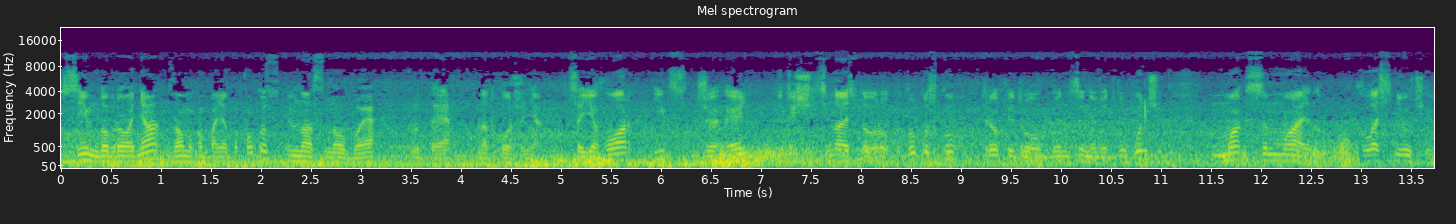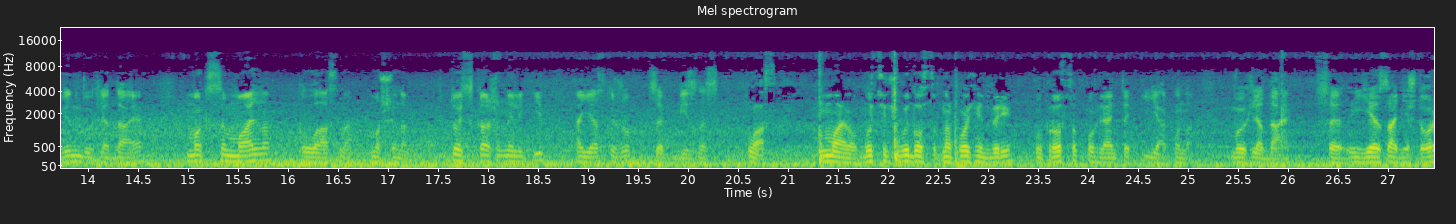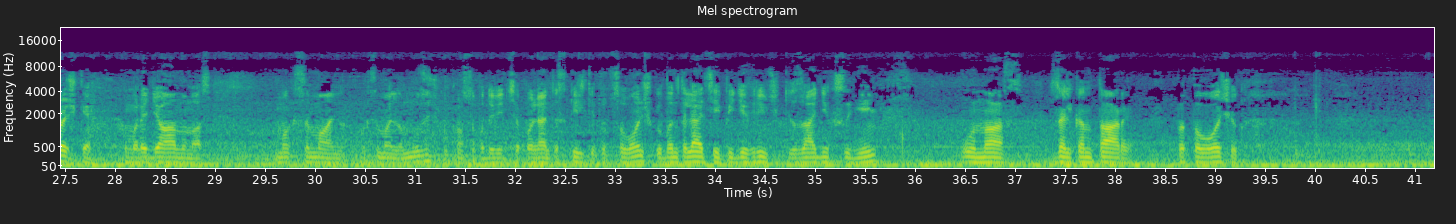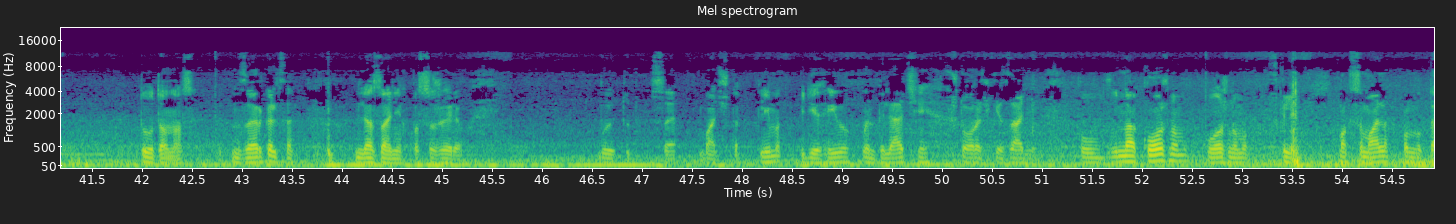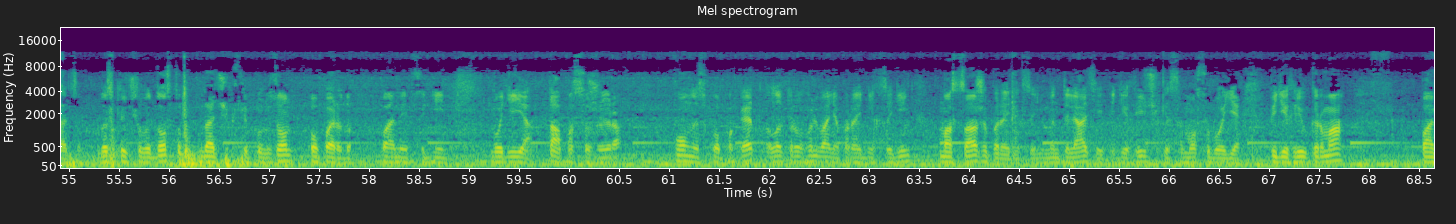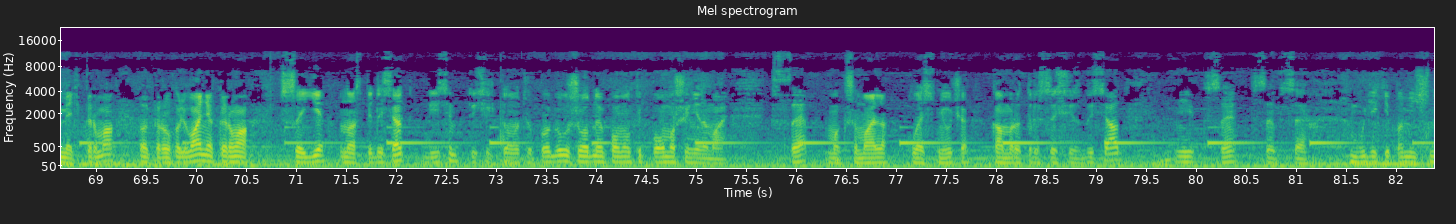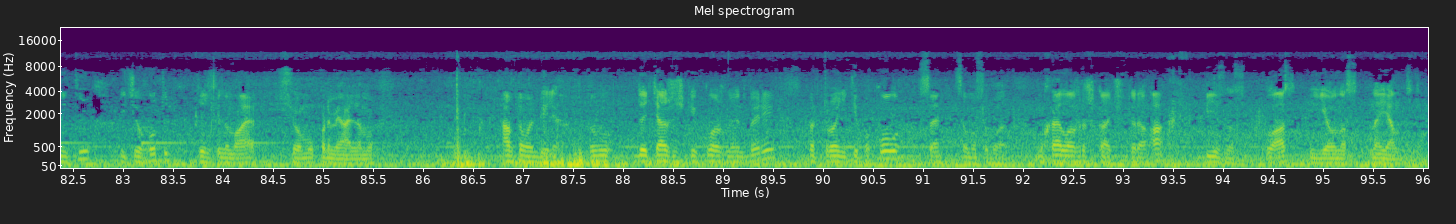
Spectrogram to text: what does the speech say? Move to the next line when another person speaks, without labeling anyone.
Всім доброго дня! З вами компанія Autofocus і в нас нове круте надходження. Це Jaguar XGL 2017 року випуску, 3-літровий бензиновий двигунчик. Максимально класнючий він виглядає. Максимально класна машина. Хтось скаже не ліквід, а я скажу це бізнес-клас. Маємо безключовий доступ на кожній двері. Ви просто погляньте, як вона виглядає. Це є задні шторочки, меридіан у нас максимально, максимально музичку. Просто подивіться, погляньте, скільки тут салончику, вентиляції, підігрівчики задніх сидінь. У нас з алькантари потолочок. Тут у нас дзеркальце для задніх пасажирів. Ви тут все бачите. Клімат, підігріви, вентиляції, шторочки задні. На кожному, кожному склі. Максимальна комплектація. Безключовий доступ, датчик сліпих зон попереду, пам'ять сидінь водія та пасажира. Повний склопакет, електрорегулювання передніх сидінь, масажі передніх сидінь, вентиляції, підігрівчики, само собою є. Підігрів керма, пам'ять керма, електрорегулювання керма. Все є. У нас 58 тисяч кілометрів пробігу, жодної помилки по машині немає. Все максимально класнюче, камера 360 і все, все, все. Будь-які помічники і цього тут тільки немає в цьому преміальному автомобілі. Тому дотяжечки кожної двері, електроніки по колу, все само собою. Михайло Гришка 4А, бізнес клас є у нас наявності.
